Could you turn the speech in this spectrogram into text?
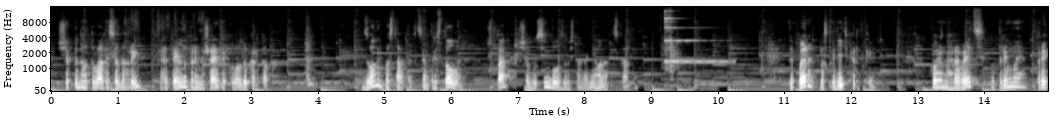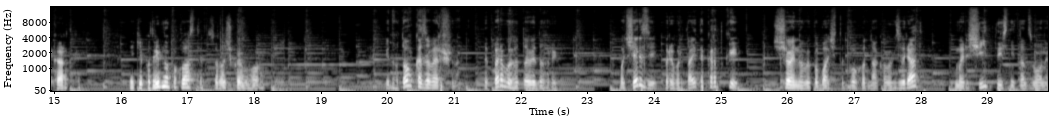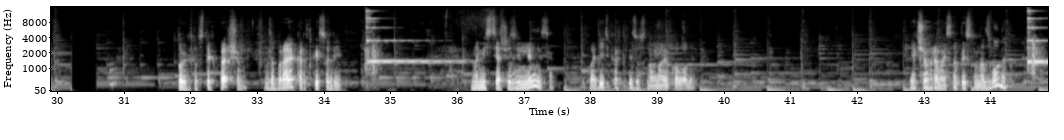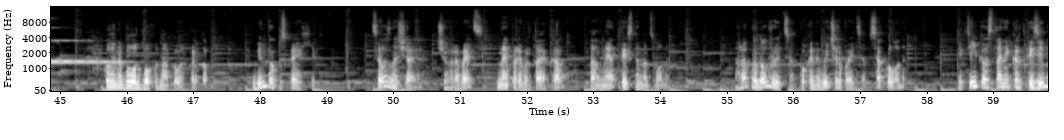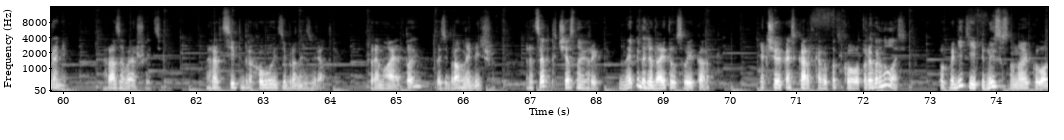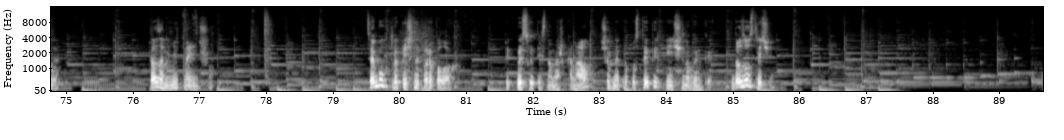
Щоб підготуватися до гри, ретельно перемішайте колоду карток. Дзвоник поставте в центрі столу, так, щоб усім було зручно на нього натискати. Тепер розкладіть картки. Кожен гравець отримує три картки, які потрібно покласти сорочкою вгору. Підготовка завершена. Тепер ви готові до гри. По черзі перевертайте картки. Щойно ви побачите двох однакових звірят, мерщій тисніть на дзвоник. Той, хто встиг першим, забирає картки собі. На місця, що звільнилися, покладіть картки з основної колоди. Якщо гравець натиснув на дзвоник, коли не було двох однакових карток, він пропускає хід. Це означає, що гравець не перевертає картку та не тисне на дзвоник. Гра продовжується, поки не вичерпається вся колода. Як тільки останні картки зібрані, гра завершується. Гравці підраховують зібраних звірят. Перемагає той, хто зібрав найбільше. Рецепт чесної гри. Не підглядайте у свої картки. Якщо якась картка випадково перевернулась, покладіть її під низ основної колоди та замініть на іншу. Це був тропічний переполох. Підписуйтесь на наш канал, щоб не пропустити інші новинки. До зустрічі!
